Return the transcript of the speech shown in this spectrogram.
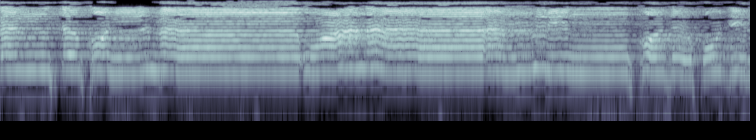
فالتقى الماء على أمر قد قدر.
